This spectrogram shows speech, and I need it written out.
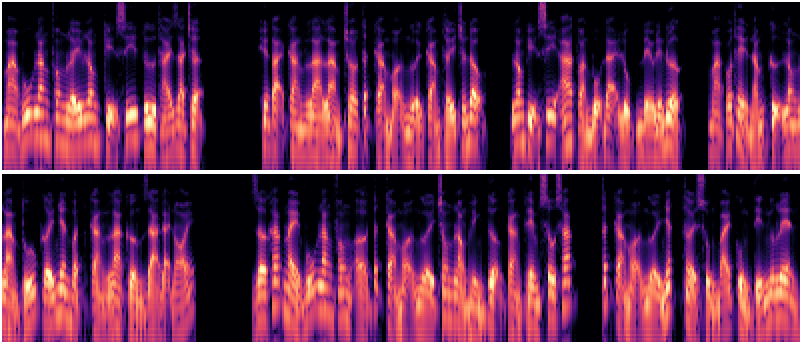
Mà vũ lăng phong lấy long kỵ sĩ tư thái ra trận. Hiện tại càng là làm cho tất cả mọi người cảm thấy chấn động, long kỵ sĩ a toàn bộ đại lục đều đến được, mà có thể nắm cự long làm thú cưới nhân vật càng là cường giả đại nói. Giờ khác này vũ lăng phong ở tất cả mọi người trong lòng hình tượng càng thêm sâu sắc, tất cả mọi người nhất thời sùng bái cùng tín ngưỡng lên.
